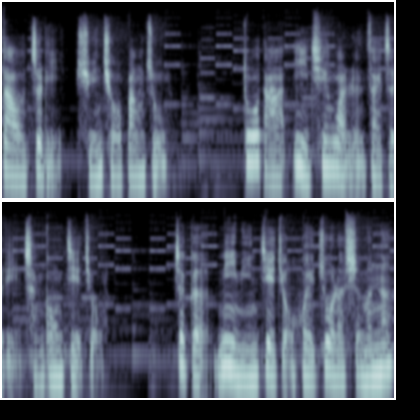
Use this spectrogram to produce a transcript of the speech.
到这里寻求帮助，多达一千万人在这里成功戒酒。这个匿名戒酒会做了什么呢？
